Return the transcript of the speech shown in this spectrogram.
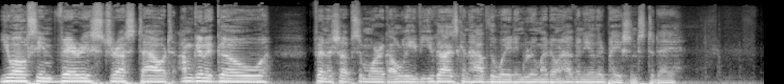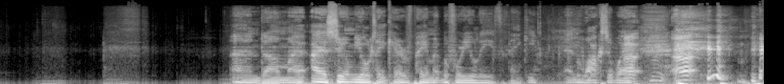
you all seem very stressed out. I'm gonna go finish up some work. I'll leave. You guys can have the waiting room. I don't have any other patients today. And um, I, I assume you'll take care of payment before you leave. Thank you. And walks away. Uh, uh,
